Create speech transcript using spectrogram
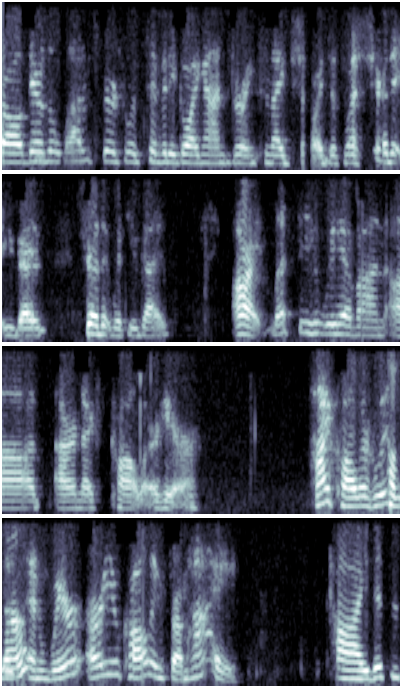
So there's a lot of spiritual activity going on during tonight's show. I just want to share that you guys share that with you guys. All right, let's see who we have on uh, our next caller here. Hi, caller. Who is Hello? this, and where are you calling from? Hi. Hi, this is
